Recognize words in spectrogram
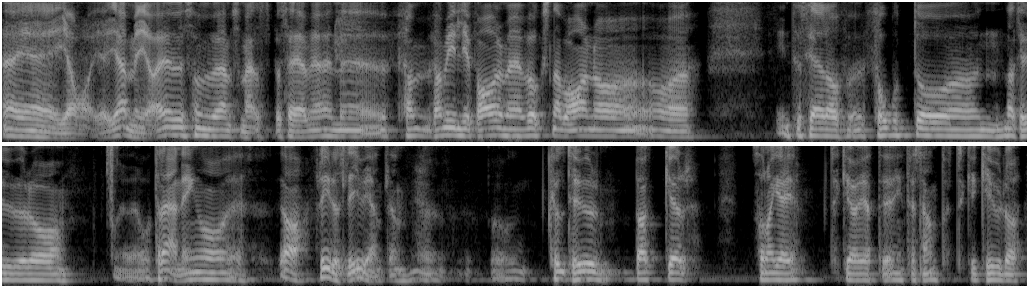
Eh, ja, ja, men jag är som vem som helst. på säga. Jag är en eh, fam- familjefar med vuxna barn och, och intresserad av foto, natur och, eh, och träning och ja, friluftsliv egentligen. Och kultur, böcker, sådana grejer tycker jag är jätteintressant. Tycker det är kul och,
